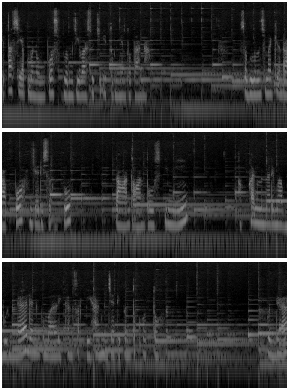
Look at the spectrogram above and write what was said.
kita siap menumpuk sebelum jiwa suci itu menyentuh tanah. Sebelum semakin rapuh menjadi serbuk tangan-tangan tulus ini akan menerima bunda dan kembalikan serpihan menjadi bentuk utuh. Bunda,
